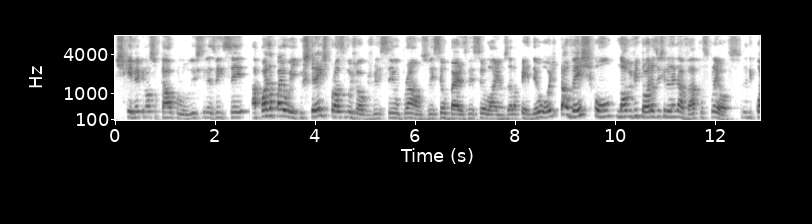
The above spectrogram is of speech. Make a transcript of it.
esquema que nosso cálculo do Steelers vencer após a Pie Week, os três próximos jogos, vencer o Browns, vencer o Bears, vencer o Lions, ela perdeu hoje. Talvez com nove vitórias o Steelers ainda vá para os playoffs. De quatro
